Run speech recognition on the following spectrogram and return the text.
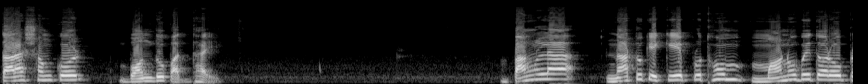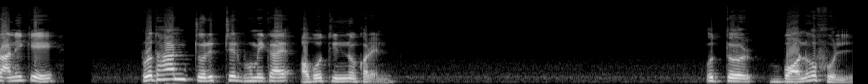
তারাশঙ্কর বন্দ্যোপাধ্যায়। বাংলা নাটকে কে প্রথম মানবেতর প্রাণীকে প্রধান চরিত্রের ভূমিকায় অবতীর্ণ করেন? উত্তর, বনফুল।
